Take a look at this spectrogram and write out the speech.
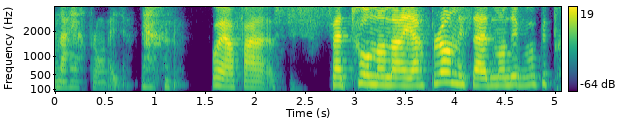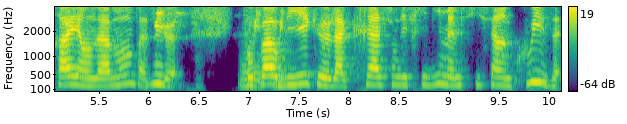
en arrière-plan, on va dire. ouais, enfin, ça tourne en arrière-plan, mais ça a demandé beaucoup de travail en amont parce que Faut pas oublier que la création des freebies, même si c'est un quiz,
